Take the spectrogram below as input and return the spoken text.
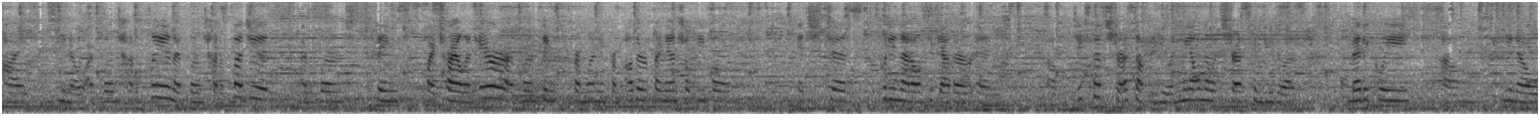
I've you know I've learned how to plan. I've learned how to budget. I've learned things by trial and error. I've learned things from learning from other financial people. It's just putting that all together and um, takes that stress off of you. And we all know what stress can do to us medically. Um, you know,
